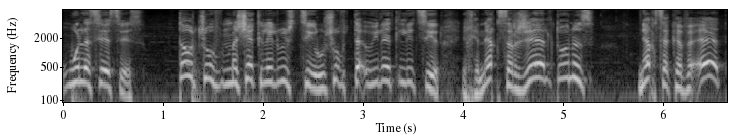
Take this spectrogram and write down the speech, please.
ولا CSS. تو تشوف المشاكل اللي تصير وشوف التأويلات اللي تصير. يا أخي ناقصة رجال تونس ناقصة كفاءات.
